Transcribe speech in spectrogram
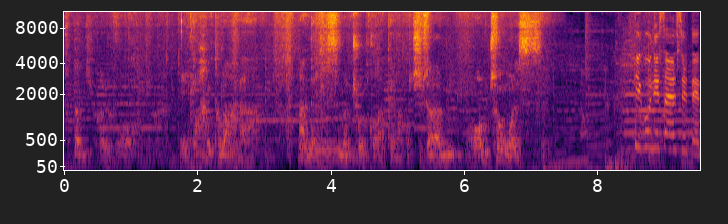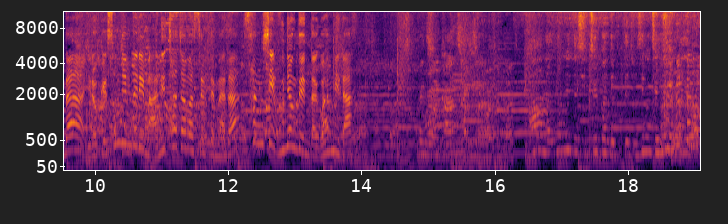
톱단지 걸고 이런 황토방 하나 만들어서 쓰면 좋을 것 같아갖고 집사람이 엄청 원했었어요. 피곤이 쌓였을 때나 이렇게 손님들이 많이 찾아왔을 때마다 상시 운영된다고 합니다. 아, 난 손님들 집줄 건데 그때 좀 생각 좀 해주세요.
